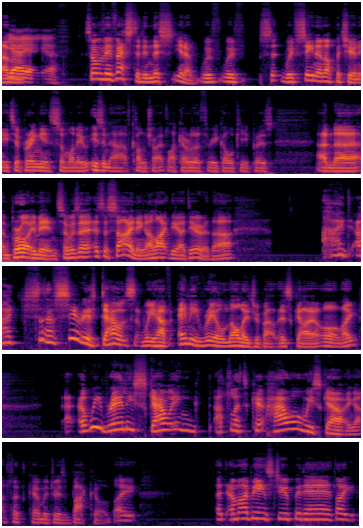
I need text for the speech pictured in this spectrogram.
Um, yeah, yeah, yeah. So we've invested in this. You know, we've we've we've seen an opportunity to bring in someone who isn't out of contract, like our other three goalkeepers, and uh, and brought him in. So as a as a signing, I like the idea of that. I I just have serious doubts that we have any real knowledge about this guy at all. Like, are we really scouting Atletico? How are we scouting Atletico Madrid's backup? Like, Am I being stupid here? Like,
